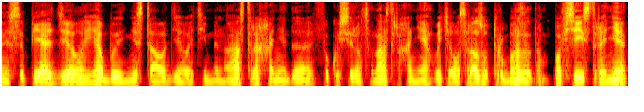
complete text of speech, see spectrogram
если бы я делал, я бы не стал делать именно Астрахани, да, фокусироваться на Астрахани, я бы делал сразу турбазы там по всей стране,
